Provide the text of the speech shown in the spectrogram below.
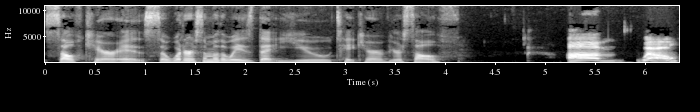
self care is. So, what are some of the ways that you take care of yourself? Um, well,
